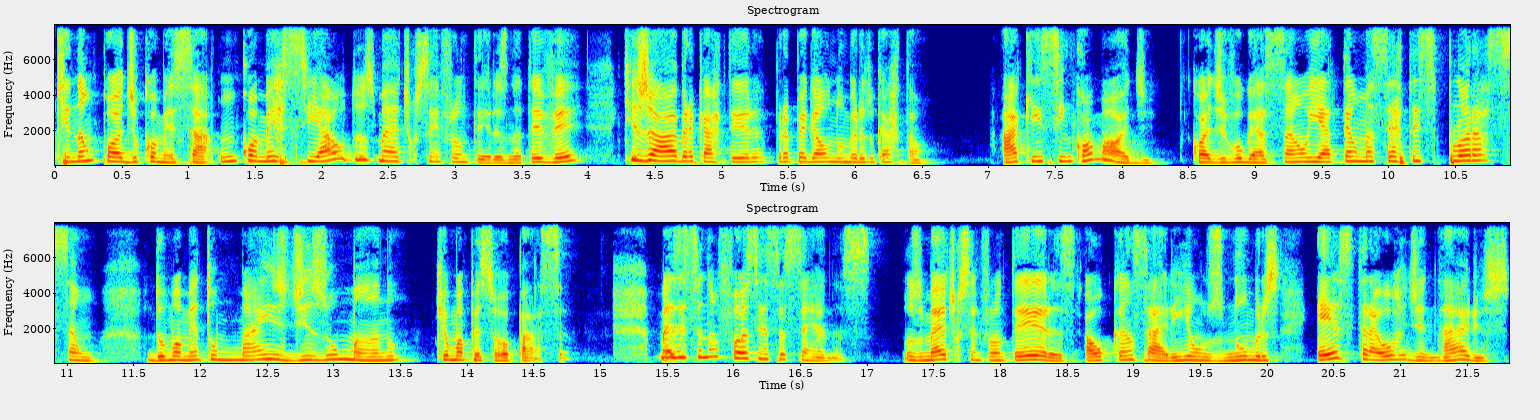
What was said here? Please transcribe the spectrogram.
que não pode começar um comercial dos Médicos Sem Fronteiras na TV que já abre a carteira para pegar o número do cartão. Há quem se incomode com a divulgação e até uma certa exploração do momento mais desumano que uma pessoa passa. Mas e se não fossem essas cenas? Os Médicos Sem Fronteiras alcançariam os números extraordinários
